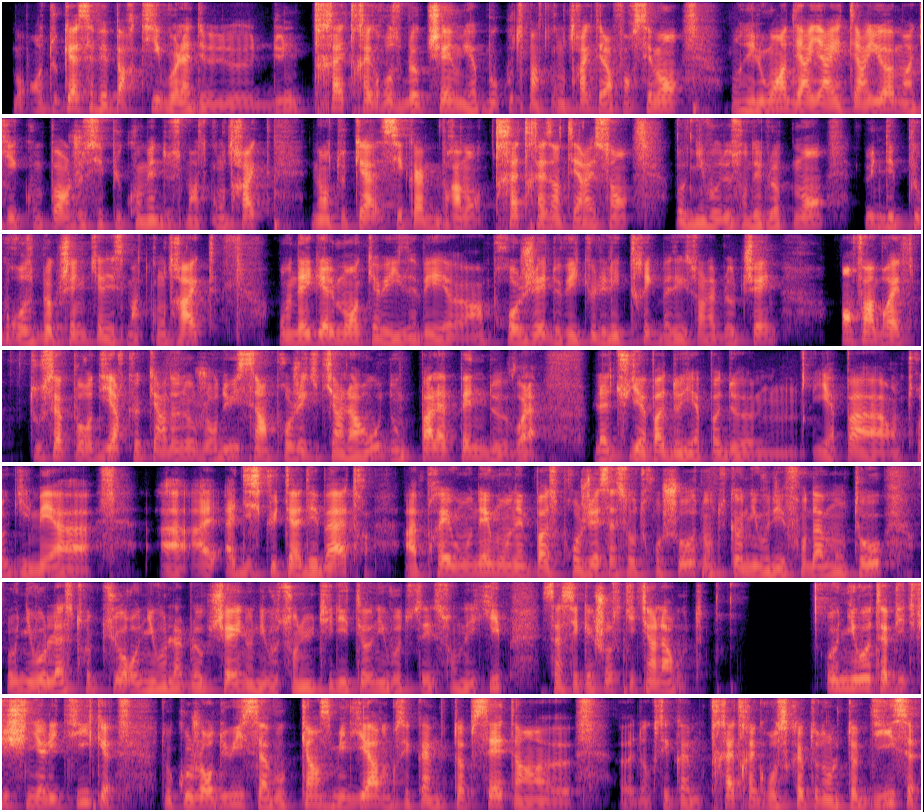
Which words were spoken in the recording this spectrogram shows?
Bon, en tout cas, ça fait partie voilà, d'une très très grosse blockchain où il y a beaucoup de smart contracts. Alors forcément, on est loin derrière Ethereum hein, qui comporte je sais plus combien de smart contracts, mais en tout cas, c'est quand même vraiment très très intéressant au niveau de son développement. Une des plus grosses blockchains qui a des smart contracts. On a également qu'ils avaient euh, un projet de véhicule électrique basé sur la blockchain. Enfin bref, tout ça pour dire que Cardano aujourd'hui, c'est un projet qui tient la route, donc pas la peine de voilà. Là-dessus, il n'y a pas de, y a pas de, il a pas entre guillemets à, à, à, discuter, à débattre. Après, on aime ou on n'aime pas ce projet, ça c'est autre chose. en tout cas, au niveau des fondamentaux, au niveau de la structure, au niveau de la blockchain, au niveau de son utilité, au niveau de son équipe, ça c'est quelque chose qui tient la route. Au niveau de sa petite fiche signalétique, donc aujourd'hui ça vaut 15 milliards, donc c'est quand même top 7, hein, euh, euh, donc c'est quand même très très grosse crypto dans le top 10.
